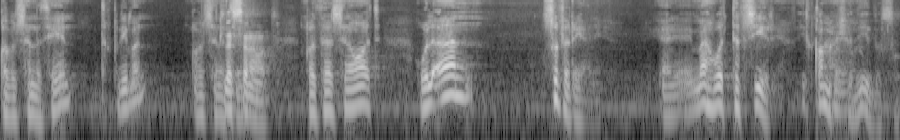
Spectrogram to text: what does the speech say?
قبل سنتين تقريبا؟ قبل سنتين. ثلاث سنوات. قبل ثلاث سنوات. والآن صفر يعني. يعني ما هو التفسير؟ في قمع شديد الصوت.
